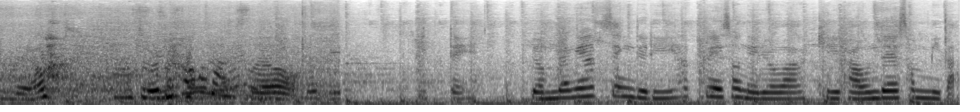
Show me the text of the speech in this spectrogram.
근데요? 아, 저 여기 사고 났어요. 이때 몇 명의 학생들이 학교에서 내려와 길 가운데에 섭니다.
